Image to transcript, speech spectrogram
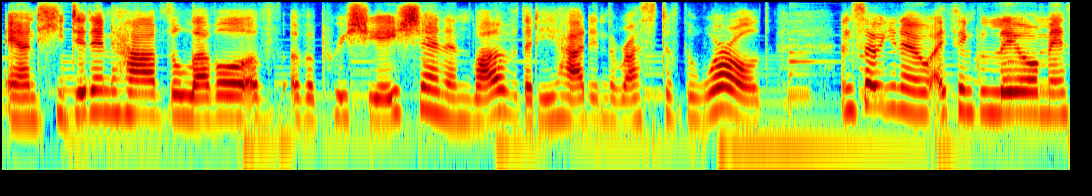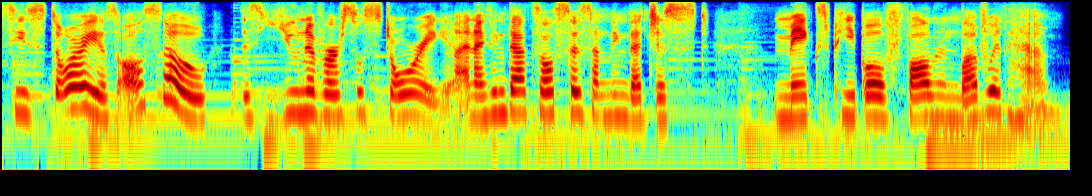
And he didn't have the level of, of appreciation and love that he had in the rest of the world. And so, you know, I think Leo Messi's story is also this universal story. And I think that's also something that just makes people fall in love with him.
